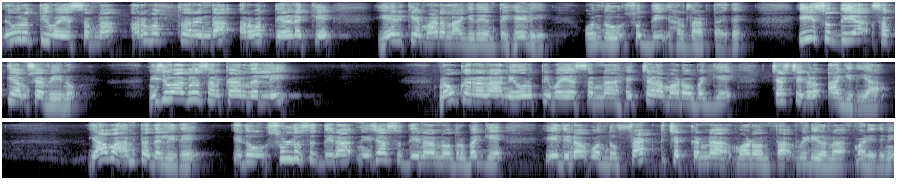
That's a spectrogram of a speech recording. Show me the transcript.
ನಿವೃತ್ತಿ ವಯಸ್ಸನ್ನು ಅರವತ್ತರಿಂದ ಅರವತ್ತೆರಡಕ್ಕೆ ಏರಿಕೆ ಮಾಡಲಾಗಿದೆ ಅಂತ ಹೇಳಿ ಒಂದು ಸುದ್ದಿ ಹರಿದಾಡ್ತಾ ಇದೆ. ಈ ಸುದ್ದಿಯ ಸತ್ಯಾಂಶವೇನು? ನಿಜವಾಗಲೂ ಸರ್ಕಾರದಲ್ಲಿ ನೌಕರರ ನಿವೃತ್ತಿ ವಯಸ್ಸನ್ನು ಹೆಚ್ಚಳ ಮಾಡೋ ಬಗ್ಗೆ ಚರ್ಚೆಗಳು ಆಗಿದೆಯಾ? ಯಾವ ಹಂತದಲ್ಲಿದೆ? ಇದು ಸುಳ್ಳು ಸುದ್ದಿನ, ನಿಜ ಸುದ್ದಿನ ಅನ್ನೋದ್ರ ಬಗ್ಗೆ ಈ ದಿನ ಒಂದು ಫ್ಯಾಕ್ಟ್ ಚೆಕ್ಕನ್ನು ಮಾಡುವಂಥ ವಿಡಿಯೋನ ಮಾಡಿದ್ದೀನಿ.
